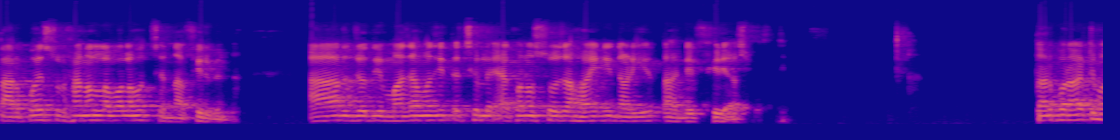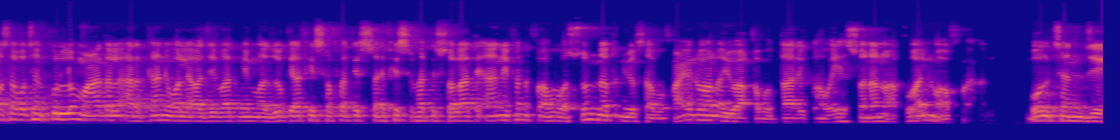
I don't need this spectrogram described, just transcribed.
তারপরে সুহান আল্লাহ বলা হচ্ছে, না ফিরবে না। আর যদি মাঝামাঝিতে ছিল, এখনও সোজা হয়নি, দাঁড়িয়ে তাহলে ফিরে আসবে। তারপর আরেকটি মশলা বলছেন, কুল্লু মাদাল আরকান ওয়াল ওয়াজিবাত মিম্মা যুকিরা ফি সাফাতি সাইফি সিফাতি সালাতি আনিফান, ফাহুয়া সুন্নাতুন ইউসাবু ফাইলুহা লা ইউআকাবু তারিকুহা ওয়া হিয়া সুনানু আকওয়াল ওয়া আফআল বলছেন যে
